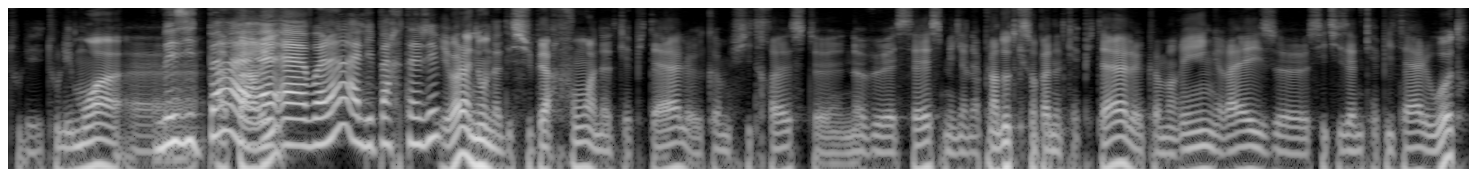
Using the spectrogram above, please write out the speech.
tous les, tous les mois. Euh, N'hésite pas à, voilà, à les partager. Et voilà, nous, on a des super fonds à notre capital, comme Fitrust, Nove ESS, mais il y en a plein d'autres qui ne sont pas notre capital, comme Ring, Raise, Citizen Capital ou autres.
